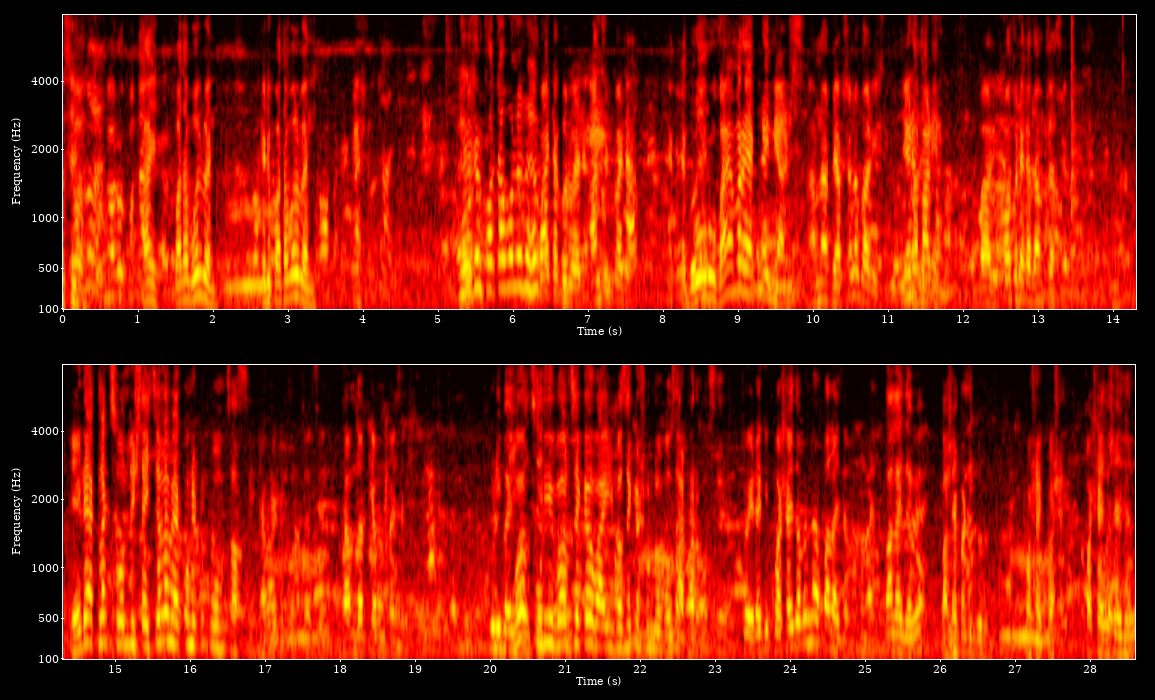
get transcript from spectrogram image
আছে। ভাই, কথা বলবেন? একটু কথা বলবেন? এখানে কথা বলে না কয়টা গরু? এটা? আনছেন কয়টা? একটা গরু। ভাই আমার একটাই নিয়ে আসছে। আপনার ব্যবসা না বাড়ি? এটা বাড়ির। বাড়ি। কত টাকা দাম চাচ্ছে? এটা এক লাখ চল্লিশ চাইছিলাম এখন একটু কম চাচ্ছি। এখন একটু কম চাচ্ছে। দাম দর কেমন পাইছেন কুড়ি বাইশ ও কুড়ি বলছে কেউ বাইশ বলছে কেউ ষোলো বলছে আঠারো বলছে। তো এটা কি কষাই যাবে না পালাই যাবে? পালাই যাবে। পালাই। পাটি করুন। কষাই কষাই কষাই যাবে।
